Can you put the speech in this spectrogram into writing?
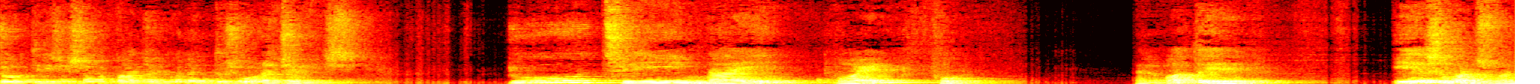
চৌত্রিশের সঙ্গে পাঁচ যোগ করলে দুশো উনচল্লিশ। Two three nine point four তাহলে অতএব এ সমান সমান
